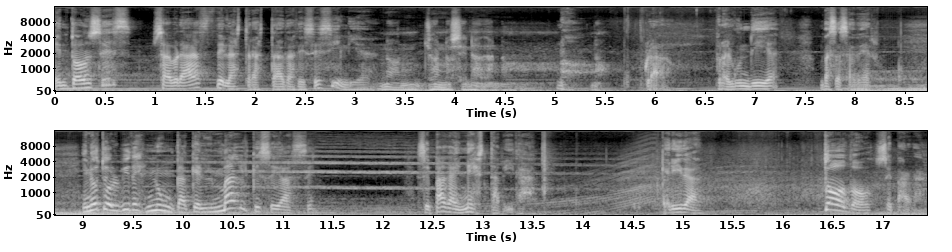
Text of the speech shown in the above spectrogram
Entonces, sabrás de las trastadas de Cecilia. No, yo no sé nada, no. No, no, claro. Pero algún día Vas a saber. Y no te olvides nunca que el mal que se hace se paga en esta vida. Querida, todo se paga.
